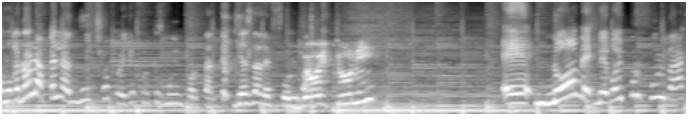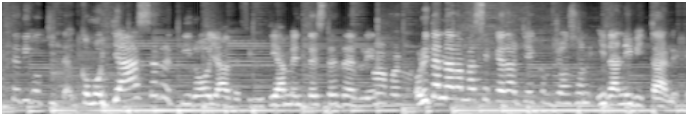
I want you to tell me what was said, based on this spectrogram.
como que no la pelan mucho, pero yo creo que es muy importante, y es la de fullback. ¿Joy Tooney? Eh, no, me, me, voy por fullback, te digo, como ya se retiró ya definitivamente este Devlin, ah, bueno. ahorita nada más se queda Jacob Johnson y Danny Vitale.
